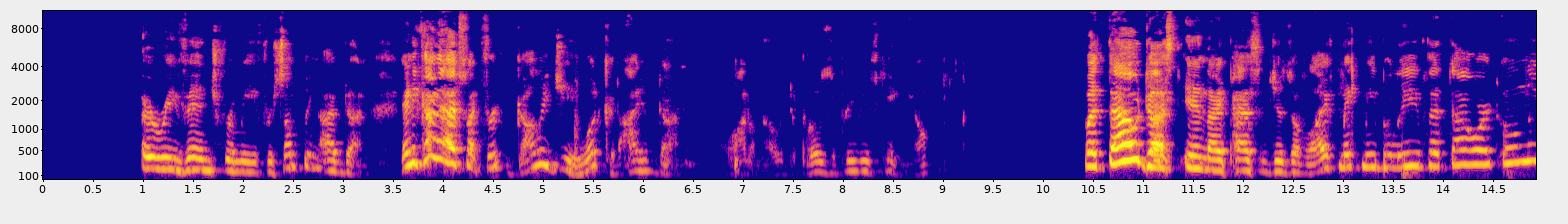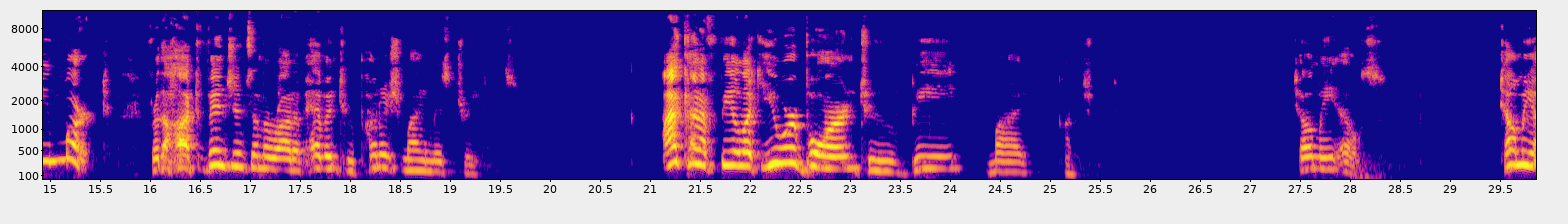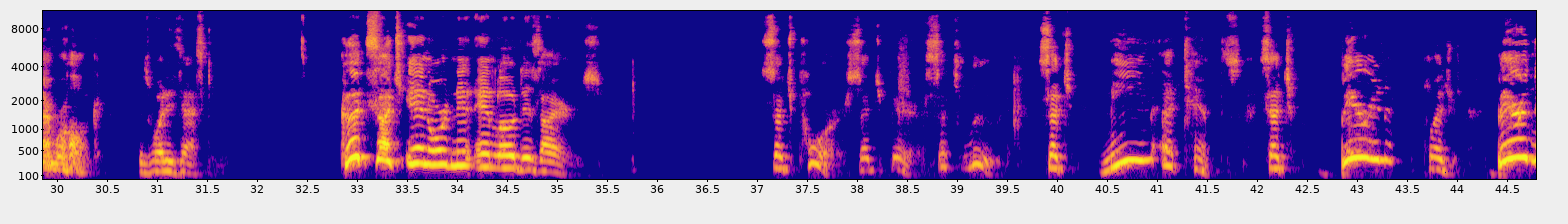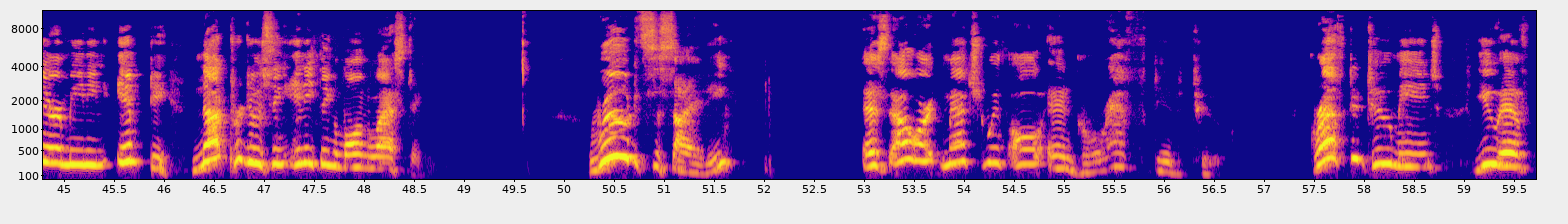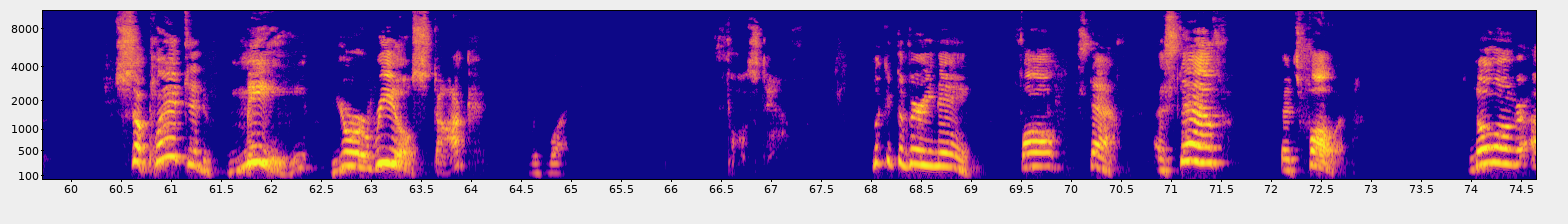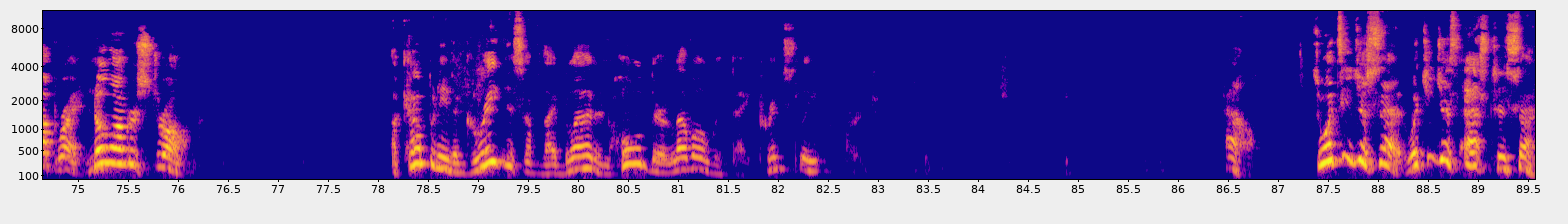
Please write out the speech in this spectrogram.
a revenge for me for something I've done. And he kind of acts like, for golly gee, what could I have done? Oh, I don't know, depose the previous king. But thou dost in thy passages of life make me believe that thou art only marked for the hot vengeance and the rod of heaven to punish my mistreatings. I kind of feel like you were born to be my punishment. Tell me else. Tell me I'm wrong, is what he's asking. Could such inordinate and low desires, such poor, such bare, such lewd, such mean attempts, such barren pleasures, barren there meaning empty, not producing anything long lasting, rude society, as thou art matched with all and grafted to. Grafted to means you have supplanted me, your real stock, with what? Falstaff. Look at the very name. Fall staff. A staff that's fallen. No longer upright, no longer strong. Accompany the greatness of thy blood and hold their level with thy princely heart. How? So what's he just said? What he just asked his son?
